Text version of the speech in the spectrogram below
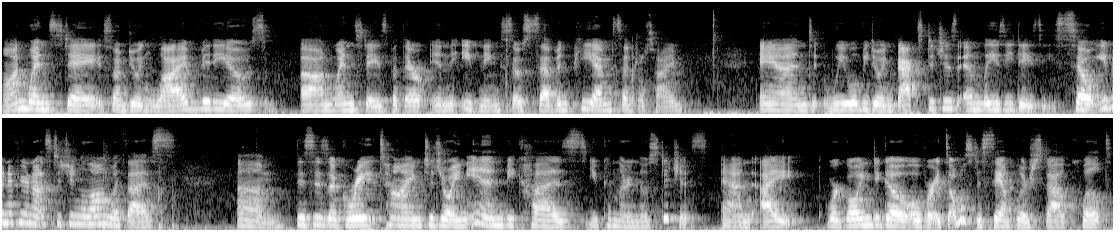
on Wednesday, so I'm doing live videos on Wednesdays, but they're in the evening, so 7 p.m. Central Time. And we will be doing back stitches and lazy daisies. So even if you're not stitching along with us, um, this is a great time to join in because you can learn those stitches. And I we're going to go over, it's almost a sampler style quilt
